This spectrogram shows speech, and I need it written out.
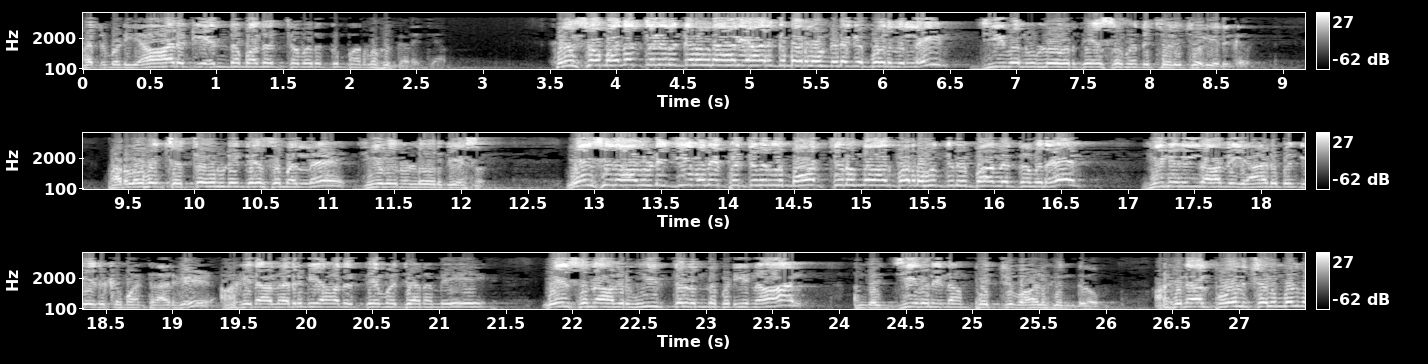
மற்றபடி யாருக்கு எந்த மதத்தவருக்கும் பரலோகம் கிடைக்காது. கிறிஸ்தவ மதத்தில் இருக்கிறவனால் யாருக்கும் பரலோகம் கிடைக்க போறதில்லை. ஜீவன் உள்ள ஒரு தேசம் என்று சொல்லி சொல்லி இருக்கிறது பரலோக செத்தவனுடைய தேசம் அல்ல ஜீவன் உள்ள ஒரு தேசம். இயேசுநாதனுடைய ஜீவனை பெற்றவர்கள் மாற்றிருந்தால் பரலோகத்திருப்பார்கள் தவிர ஜீவனில்லாத யாரும் அங்கே இருக்க மாட்டார்கள். ஆகினால் அருமையான தேவஜானமே இயேசுநாதர் உயிர் தெழுந்தபடியினால் அந்த ஜீவனை நாம் பெற்று வாழ்கின்றோம். அதனால் போல் சொல்லும்போது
